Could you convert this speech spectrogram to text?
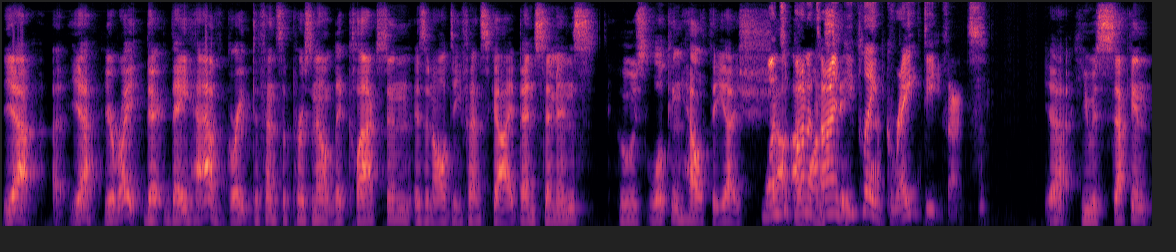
Yeah, uh, yeah, you're right. They they have great defensive personnel. Nick Claxton is an all defense guy. Ben Simmons, who's looking healthy. I once upon a time he played that. great defense. Yeah, he was second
